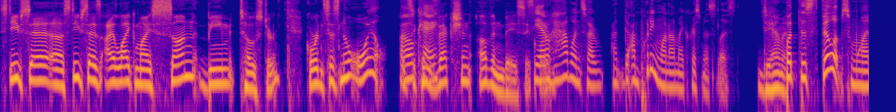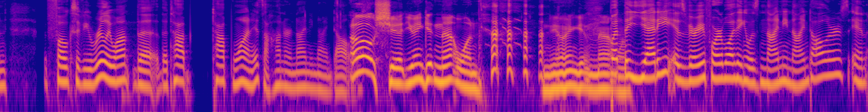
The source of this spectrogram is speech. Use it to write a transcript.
Steve said uh, Steve says I like my Sunbeam toaster. Gordon says no oil. It's a convection oven, basically. See, I don't have one, so I, I'm putting one on my Christmas list. Damn it. But this Philips one, folks, if you really want the the top top one, it's $199. oh shit! You ain't getting that one. you ain't getting that But one. the Yedi is very affordable. I think it was $99 and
